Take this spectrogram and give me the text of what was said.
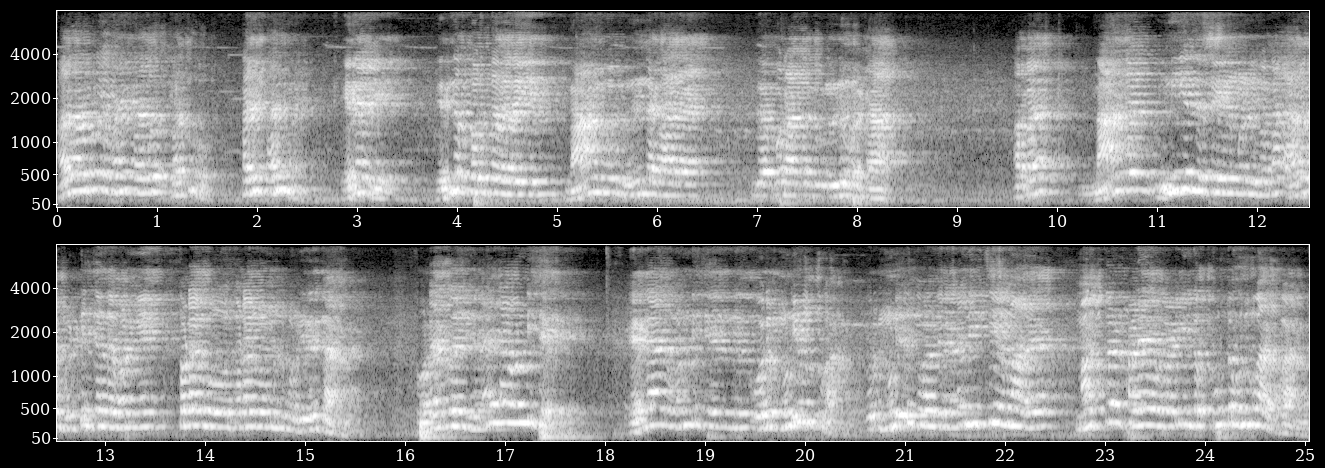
அது அவருடைய தனி தத்துவம் தத்துவம் தனி தன்மை. எனவே என்னை பொறுத்தவரையில் நாங்கள் நீண்ட கால இந்த போராட்டத்தில் ஈடுபட்டா அப்ப நாங்கள் இனி என்ன செய்யணும் என்று சொன்னால் அவர் விட்டு சென்ற பணியை தொடர்பு தொடர்பு கொண்டு இருக்காங்க. தொடர்பு எல்லாம் ஒண்டி சேர்ந்து. எல்லாரும் ஒண்டி சேர்ந்து ஒரு முடிவுக்கு வாங்க. ஒரு முடிவுக்கு வந்து நிச்சயமாக மக்கள் பழையபடி இந்த கூட்டம் உருவாக்குவாங்க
